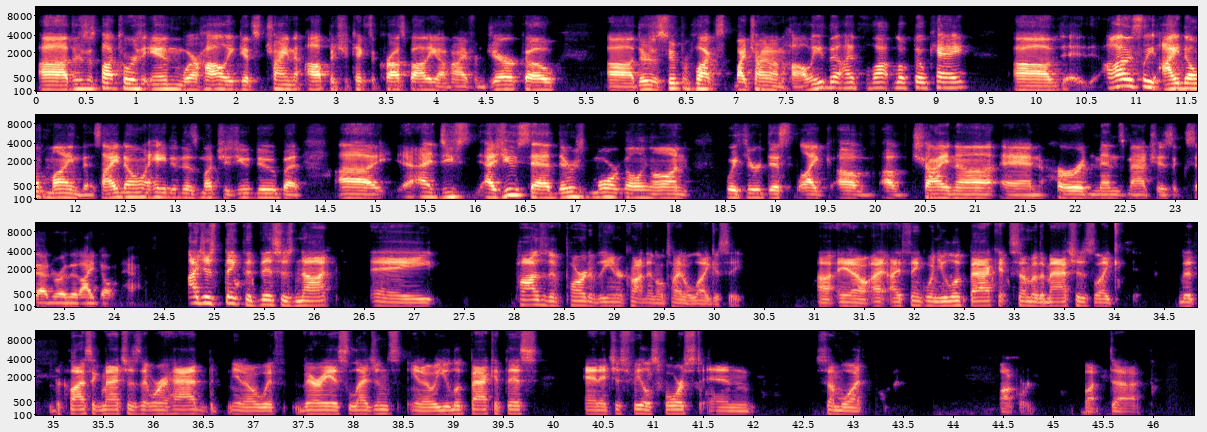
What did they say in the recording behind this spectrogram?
Uh, there's a spot towards the end where Holly gets Chyna up and she takes a crossbody on high from Jericho. Uh, there's a superplex by Chyna on Holly that I thought looked okay. Uh, honestly, I don't mind this. I don't hate it as much as you do, but uh, as you, as you said, there's more going on with your dislike of of Chyna and her in men's matches, etc., that I don't have. I just think that this is not a positive part of the Intercontinental title legacy. Uh, you know, I, I, think when you look back at some of the matches, like the the classic matches that were had, you know, with various legends, you know, you look back at this and it just feels forced and somewhat awkward. But uh,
